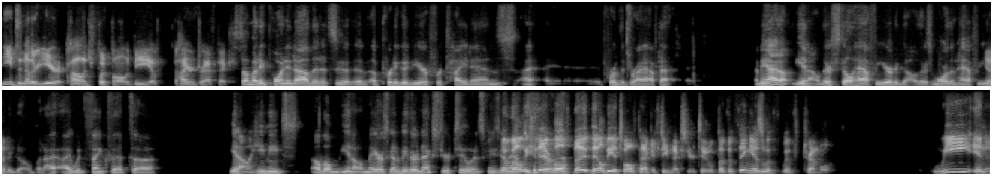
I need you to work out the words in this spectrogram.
needs another year of college football to be a higher draft pick. Somebody pointed out that it's a, a, pretty good year for tight ends I, for the draft. I, I mean, I don't, you know, there's still half a year to go. There's more than half a year Yeah. to go, but I, I would think that, uh, you know, he needs. Although you know, Mayer's going to be there next year too, and he's Yeah, going to. well, they're both they, they'll be a 12 package team next year too. But the thing is with with Tremble, we in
